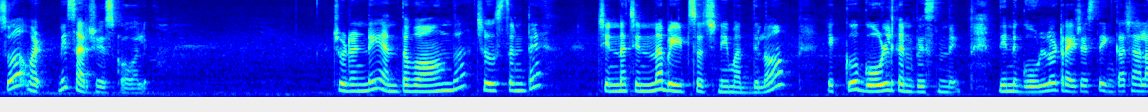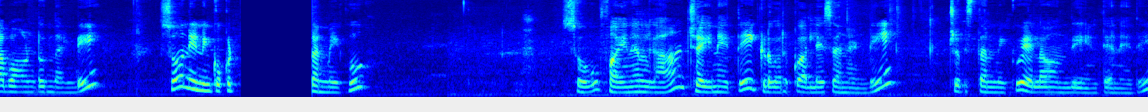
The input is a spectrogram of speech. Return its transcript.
సో వాటిని సరి చేసుకోవాలి. చూడండి ఎంత బాగుందో చూస్తుంటే. చిన్న చిన్న బీట్స్ వచ్చినాయి మధ్యలో. ఎక్కువ గోల్డ్ కనిపిస్తుంది. దీన్ని గోల్డ్లో ట్రై చేస్తే ఇంకా చాలా బాగుంటుందండి. సో నేను ఇంకొకటి మీకు. సో ఫైనల్గా చైన్ అయితే ఇక్కడ వరకు అల్లేసానండి. చూపిస్తాను మీకు ఎలా ఉంది ఏంటి అనేది.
